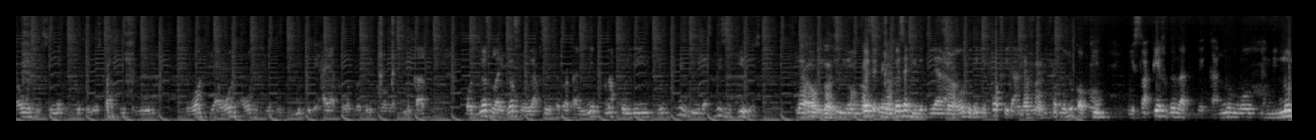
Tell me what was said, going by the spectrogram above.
I wish him to go to Newcastle. To me, I want, I want, I want him to move to the higher club, not to the club like Newcastle. But just like just we have seen several times, Nap- Napoli, this is, this is business. Yeah, So of course. They of course, invested, they invested in the player Sure. and want to make a profit. And Definitely. from the look of him, it appears to them that they can no more, they may not,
